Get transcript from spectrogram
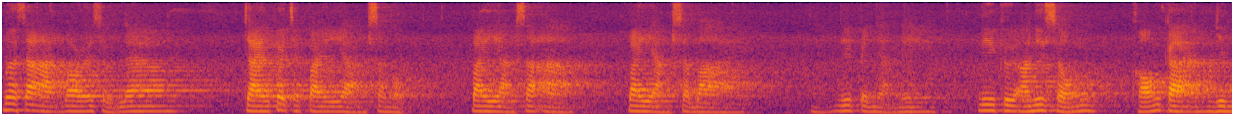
เมื่อสะอาดบริสุทธิ์แล้ว ใจก็จะไปอย่างสงบไปอย่างสะอาด ไปอย่างสบาย นี่เป็นอย่างนี้ นี่คืออนิสงส์ของการยิน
